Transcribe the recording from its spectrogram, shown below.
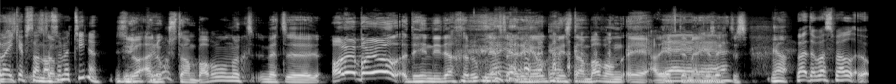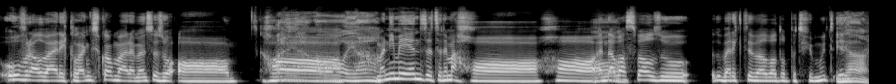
maar ik heb staan dansen met Tine. Zeker Ja, en ook staan babbelen ook met... eh Allee, Bayel! Degene die dat geroepen heeft, ja, die ging ook mee staan babbelen. Eh, allee, heeft Ja, hij mij ja, ja. gezegd, dus... Ja. Maar dat was wel, overal waar ik langskwam, waren mensen zo, oh, oh, ja, oh, ja. maar niet mee inzetten, maar oh, oh. En Oh. dat was wel zo, werkte wel wat op het gemoed in. Ja.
